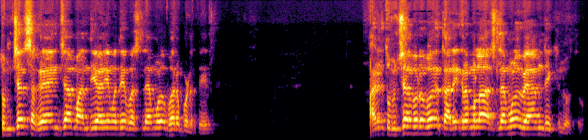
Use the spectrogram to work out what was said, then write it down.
तुमच्या सगळ्यांच्या मांदियाळीमध्ये बसल्यामुळे भर पडते. आणि तुमच्या बरोबर कार्यक्रमाला असल्यामुळे व्यायाम देखील होतो.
